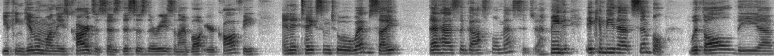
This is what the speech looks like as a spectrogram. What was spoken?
you can give them of these cards. That says this is the reason i bought your coffee and it takes them to a website that has the gospel message. I mean, it can be that simple with all the. Uh,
